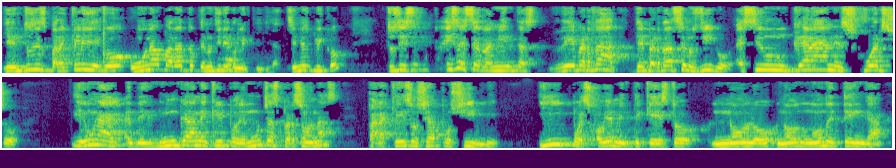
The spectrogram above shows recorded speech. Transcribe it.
Y entonces, ¿para qué le llegó un aparato que no tiene conectividad? ¿Sí me explico? Entonces, esas herramientas, de verdad, de verdad se los digo, ha sido un gran esfuerzo y una, de un gran equipo de muchas personas para que eso sea posible. Y pues obviamente que esto no, lo, no, no detenga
